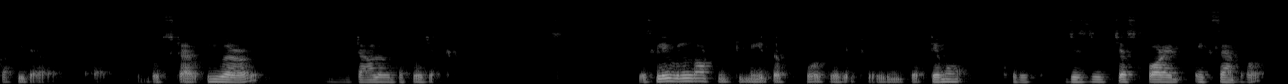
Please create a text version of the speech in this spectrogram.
copy the uh, bootstrap URL and download the project. Basically, we will not need the whole project, we will need the demo project. This is just for an example.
